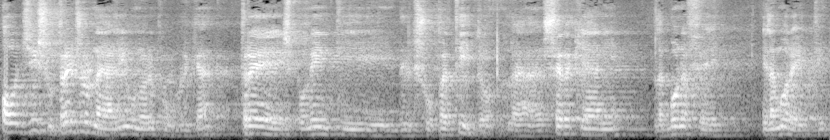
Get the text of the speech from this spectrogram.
Oggi su tre giornali, uno Repubblica, tre esponenti del suo partito, la Serracchiani, la Bonafè e la Moretti,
